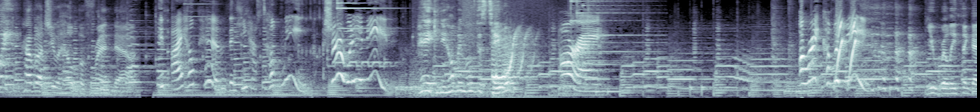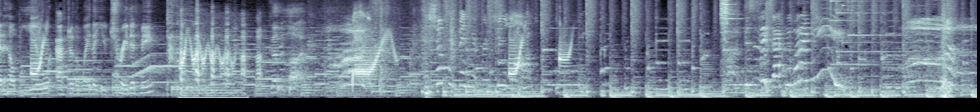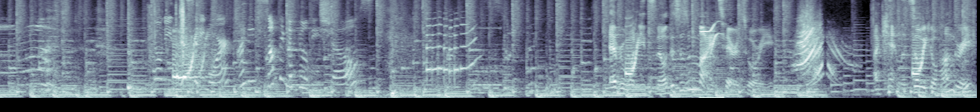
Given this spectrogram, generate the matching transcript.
Wait, how about you help a friend out? If I help him, then he has to help me. Sure, what do you need? Hey, can you help me move this table? All right. All right, come with me. You really think I'd help you after the way that you treated me? Good luck. Oh. The shelf has been here for too long. This is exactly what I need. Don't need this anymore. I need something to fill these shelves. Everyone needs to know this is my territory. I can't let Zoey go hungry.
